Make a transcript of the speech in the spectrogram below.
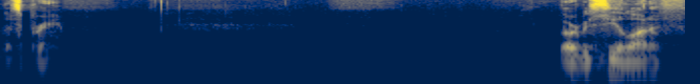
Let's pray. Lord, we see a lot of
